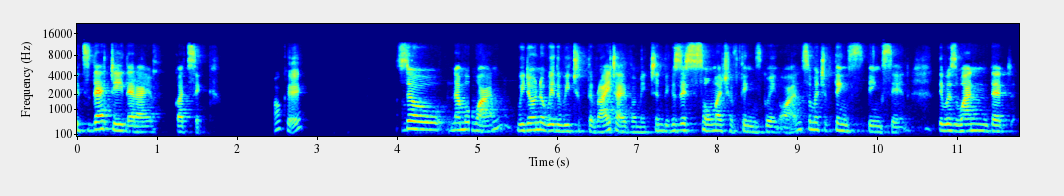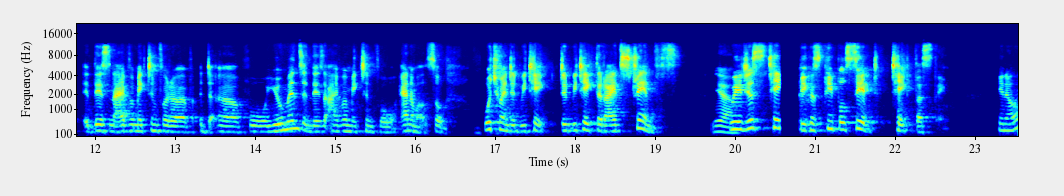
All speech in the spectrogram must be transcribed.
It's that day that I got sick. Okay. So number one, we don't know whether we took the right ivermectin because there's so much of things going on, so much of things being said. There was one that there's an ivermectin for uh, for humans and there's ivermectin for animals. So which one did we take? Did we take the right strengths? Yeah. We just take because people said take this thing, you know,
